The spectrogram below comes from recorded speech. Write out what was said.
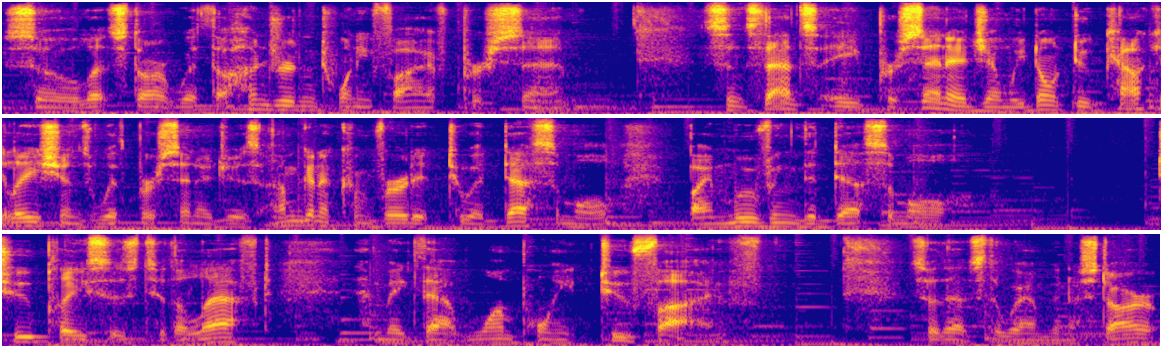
So let's start with 125%. Since that's a percentage and we don't do calculations with percentages, I'm going to convert it to a decimal by moving the decimal two places to the left and make that 1.25. So that's the way I'm going to start,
